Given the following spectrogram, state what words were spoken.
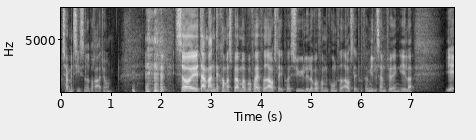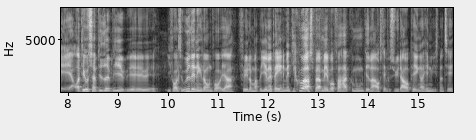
Tør man sige sådan noget på radioen? så øh, der er mange, der kommer og spørger mig, hvorfor har jeg fået afslag på asyl, eller hvorfor har min kone fået afslag på familiesammenføring, eller Ja, og det er jo så videre vi, øh, i forhold til udlændingeloven, hvor jeg føler mig på hjemmebane. Men de kunne også spørge mig, hvorfor har kommunen givet mig afslag på sygedagpenge og henvist mig til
